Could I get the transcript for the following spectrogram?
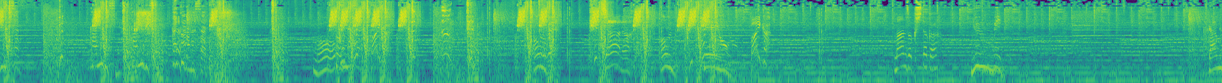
りなさい。覚神ですね神ですね覚悟なさい。もう飛びなさい。おうべじゃあなオウ KO マイカ満足したか？You win. ラウンド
